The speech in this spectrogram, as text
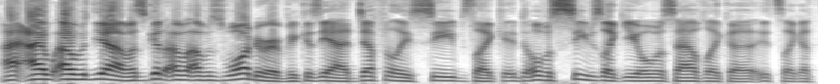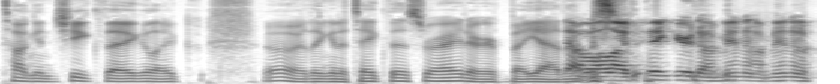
I, I, I would yeah I was good I, I was wondering because yeah it definitely seems like it almost seems like you almost have like a it's like a tongue in cheek thing like oh are they gonna take this right or but yeah that Yeah, was well, I figured I'm in I'm in a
